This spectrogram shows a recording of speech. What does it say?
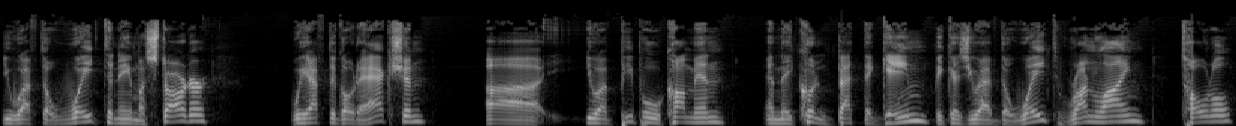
You have to wait to name a starter. We have to go to action. Uh, you have people who come in and they couldn't bet the game because you have the wait, run line, total.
